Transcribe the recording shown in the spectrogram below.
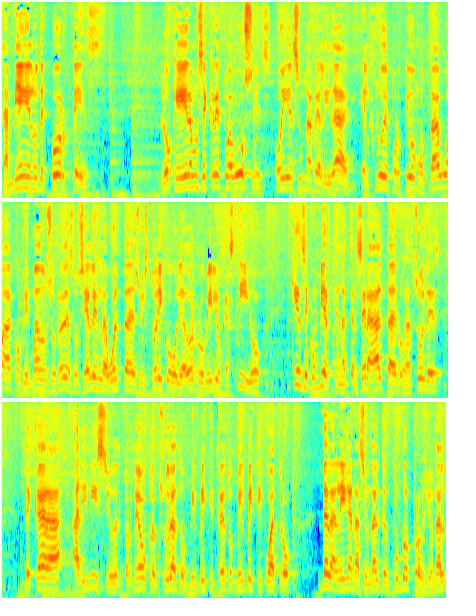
También en los deportes, lo que era un secreto a voces, hoy es una realidad. El Club Deportivo Motagua ha confirmado en sus redes sociales la vuelta de su histórico goleador Rubilio Castillo, quien se convierte en la tercera alta de los azules de cara al inicio del torneo clausura 2023-2024 de la Liga Nacional del Fútbol Profesional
